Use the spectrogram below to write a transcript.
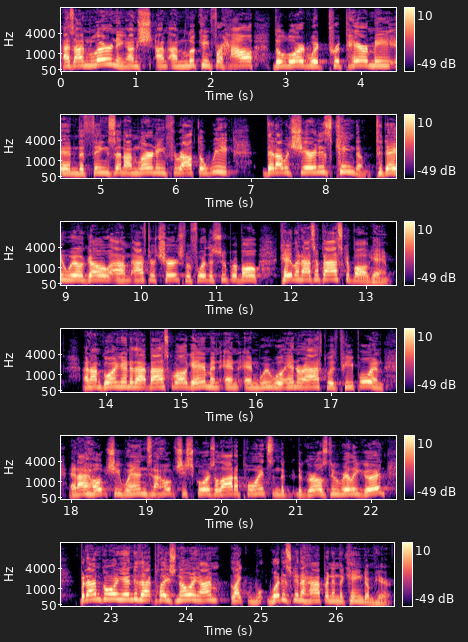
As I'm learning, I'm, I'm, I'm, looking for how the Lord would prepare me in the things that I'm learning throughout the week that I would share in his kingdom. Today we'll go um, after church before the Super Bowl. Caitlin has a basketball game. And I'm going into that basketball game and, and, and we will interact with people. And, and I hope she wins and I hope she scores a lot of points and the, the girls do really good. But I'm going into that place knowing I'm like, what is going to happen in the kingdom here?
